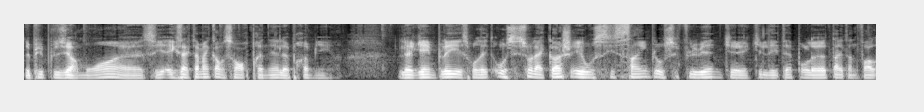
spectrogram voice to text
depuis plusieurs mois, euh, c'est exactement comme si on reprenait le premier. là. Le gameplay est supposé être aussi sur la coche et aussi simple, aussi fluide que- qu'il l'était pour le Titanfall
